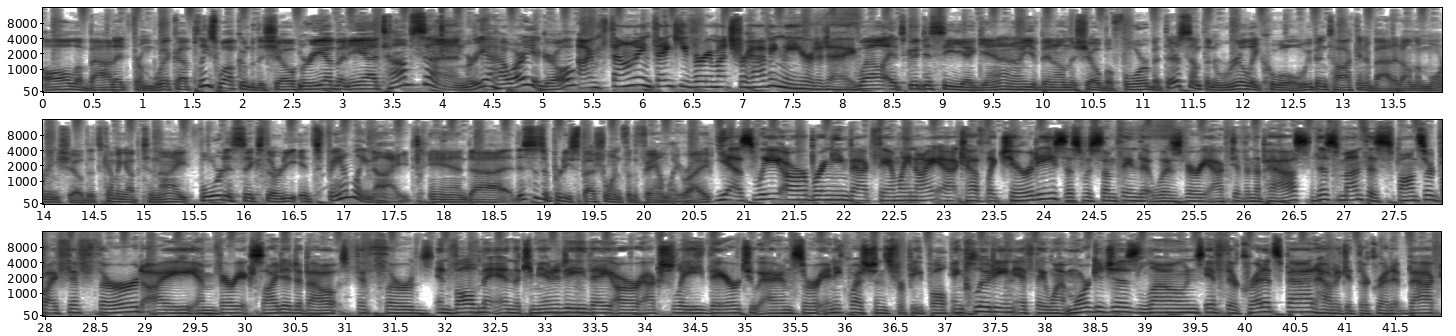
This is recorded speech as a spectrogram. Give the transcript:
all about it from Wicca. Please welcome to the show, Maria Bonilla Thompson. Maria, how are you, girl? I'm fine. Thank you very much for having me here today. Well, it's good to see you again. I know you've been on the show before, but there's something really cool. We've been talking about it on the morning show that's coming up tonight, 4 to 6.30. It's family night. And uh, this is a pretty special one for the family, right? Yes, we are bringing back family night at Catholic Charities. This was something that was very active in the past. This month is sponsored by Fifth Third. I am very excited about Fifth Third's involvement in the community. They are actually there to answer any questions for people, including if they want mortgages, loans, if their credit's bad, how to get their credit back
